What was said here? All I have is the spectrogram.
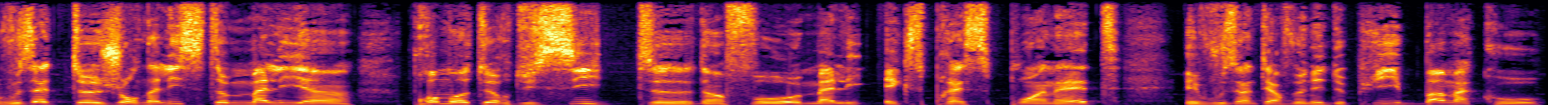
Vous êtes journaliste malien, promoteur du site d'info maliexpress.net et vous intervenez depuis Bamako.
